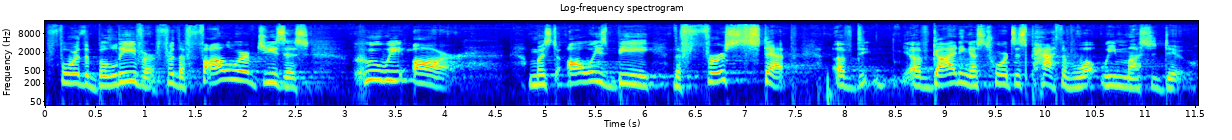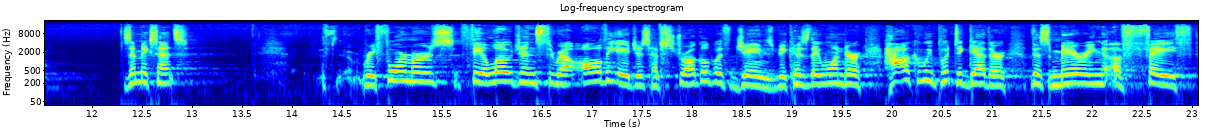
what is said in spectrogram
For the believer, for the follower of Jesus, who we are must always be the first step of, of guiding us towards this path of what we must do. Does that make sense? Reformers, theologians throughout all the ages have struggled with James because they wonder how can we put together this marrying of faith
